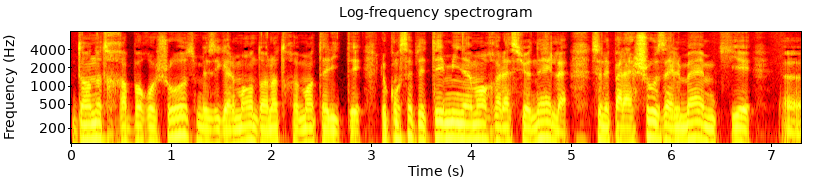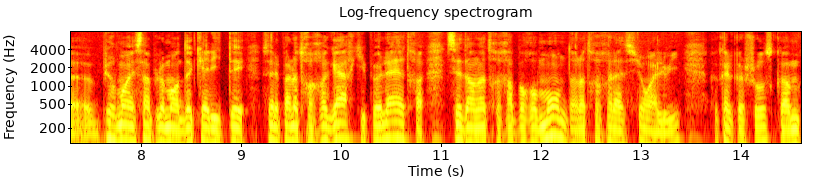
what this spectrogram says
dans notre rapport aux choses mais également dans notre mentalité. Le concept est éminemment relationnel. Ce n'est pas la chose elle-même qui est euh, purement et simplement de qualité. Ce n'est pas notre regard qui peut l'être. C'est dans notre rapport au monde, dans notre relation à lui que quelque chose comme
